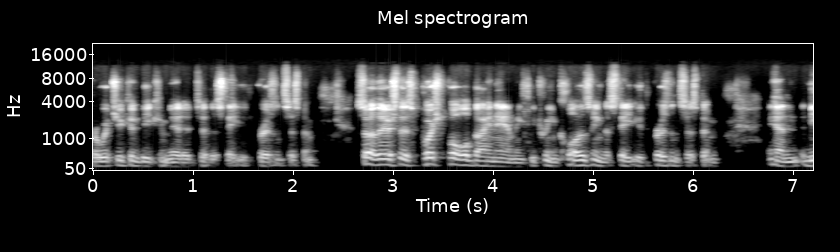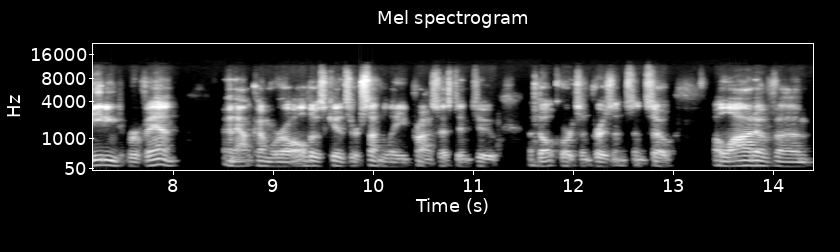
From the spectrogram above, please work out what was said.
for which you can be committed to the state youth prison system. So there's this push pull dynamic between closing the state youth prison system and needing to prevent an outcome where all those kids are suddenly processed into adult courts and prisons. And so a lot of um,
